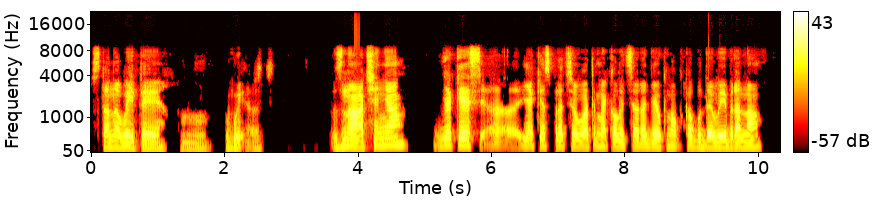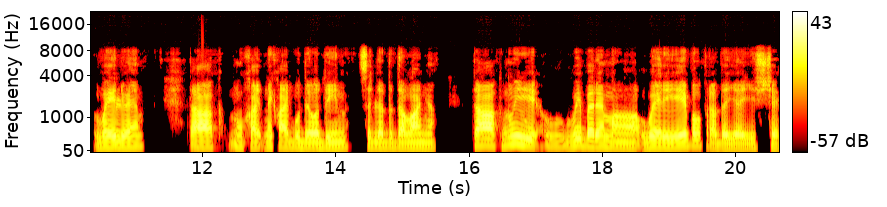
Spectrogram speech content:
встановити ви, е, значення, якесь, е, яке спрацьовуватиме, коли ця радіокнопка буде вибрана. Value. Так, ну хай, нехай буде один, це для додавання. Так, ну і виберемо variable, правда, я її ще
